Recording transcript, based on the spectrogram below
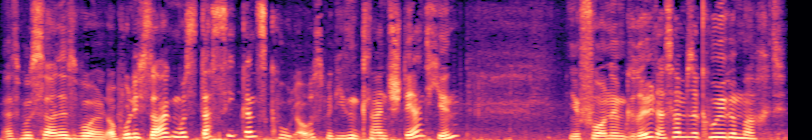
das musst du alles wollen. Obwohl ich sagen muss, das sieht ganz cool aus mit diesen kleinen Sternchen hier vorne im Grill. Das haben sie cool gemacht.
